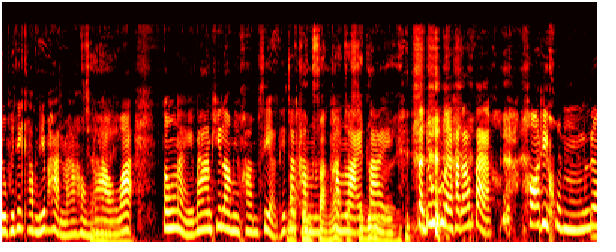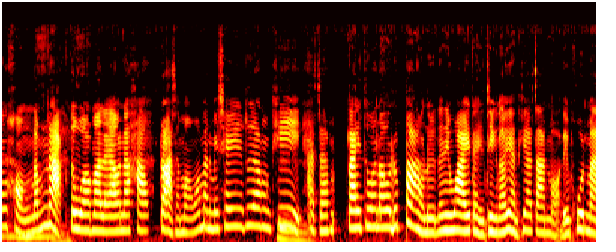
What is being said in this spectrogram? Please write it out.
ดูพฤติกรรมที่ผ่านมาของใช่เราว่าตรงไหนบ้างที่เรามีความเสี่ยงที่จะบางคนฟังทำแล้วทำร้ายอาจจะไตสะดุ้งเลยสะดุ้งเลยค่ะตั้งแต่ข้อที่คุมเรื่องของน้ำหนักตัวมาแล้วนะคะเราอาจจะมองว่ามันไม่ใช่เรื่องที่อาจจะไกลตัวเราหรือเปล่าหรือในวัยแต่จริงๆแล้วอย่างที่อาจารย์หมอได้พูดมา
